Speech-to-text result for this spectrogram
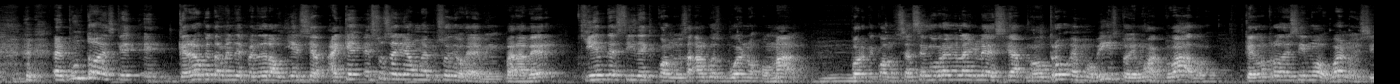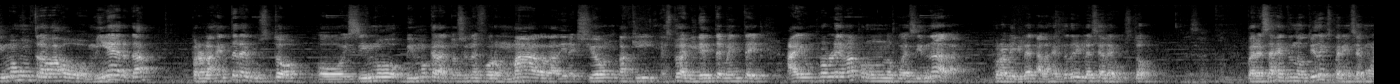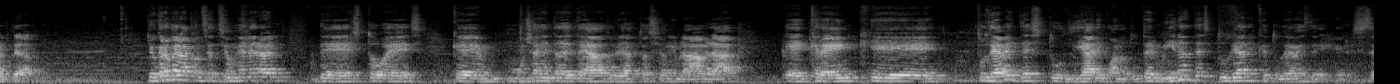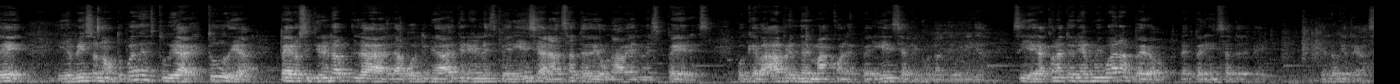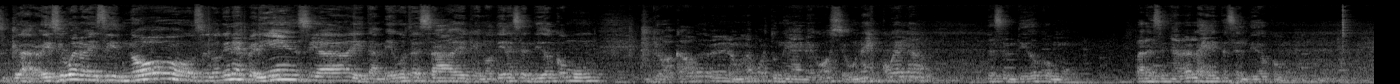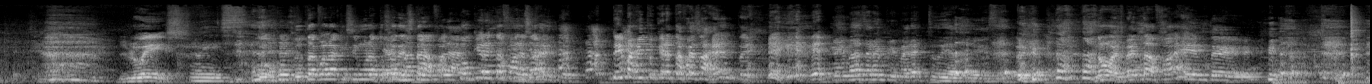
El punto es que eh, creo que también depende de la audiencia. Hay que, eso sería un episodio heavy para ver quién decide cuando algo es bueno o malo. Porque cuando se hacen obras en la iglesia, nosotros hemos visto y hemos actuado que nosotros decimos, bueno, hicimos un trabajo mierda, pero a la gente le gustó, o hicimos, vimos que las actuaciones fueron malas, la dirección aquí, esto evidentemente hay un problema, pero uno no puede decir nada. Pero a la, igle- a la gente de la iglesia le gustó. Pero esa gente no tiene experiencia con el teatro. Yo creo que la concepción general de esto es que mucha gente de teatro y de actuación y bla, bla, bla, eh, creen que tú debes de estudiar y cuando tú terminas de estudiar es que tú debes de ejercer. Y yo pienso, no, tú puedes estudiar, estudia, pero si tienes la, la- oportunidad de tener la experiencia, lánzate de una vez, no esperes, porque vas a aprender más con la experiencia que con la teoría. Si llegas con la teoría es muy buena, pero la experiencia te- es lo que te hace. Claro, y si bueno, y si no, si no tiene experiencia y también usted sabe que no tiene sentido común, yo acabo de ver una oportunidad de negocio, una escuela de sentido común, para enseñarle a la gente sentido común. Luis, Luis. ¿tú, tú te acuerdas que hicimos una cosa de ¿Quieres estafa? ¿Tú quieres estafar a esa gente? Dime si tú quieres estafar a esa gente. Luis va a ser el primer estudiante de. No, es verdad, fa gente.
